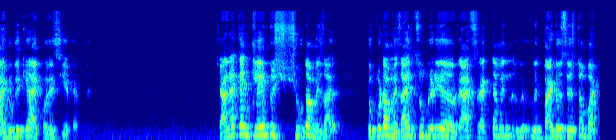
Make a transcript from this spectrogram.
बाइडू की क्या एक्यूरेसी है कहता है China can claim to shoot a missile, to put a missile through bloody uh, rat's rectum in with Baidu system, but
